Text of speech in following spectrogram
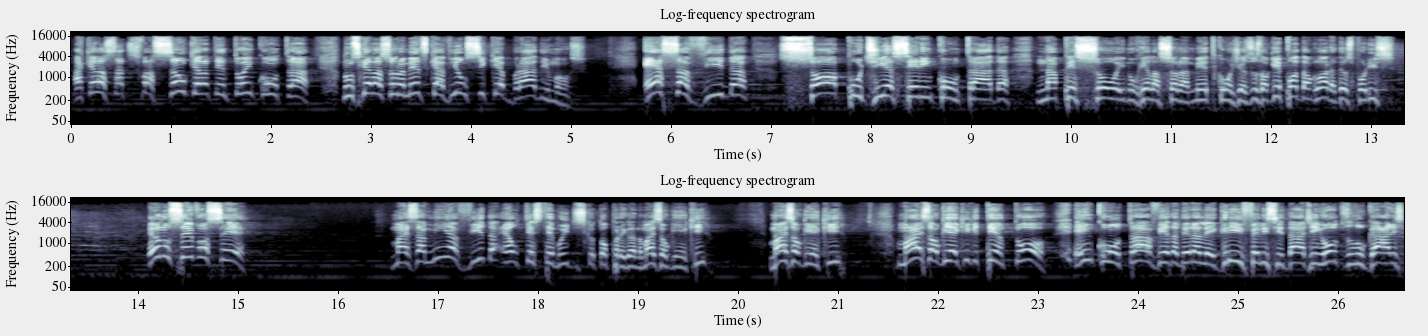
aquela satisfação que ela tentou encontrar nos relacionamentos que haviam se quebrado, irmãos essa vida só podia ser encontrada na pessoa e no relacionamento com Jesus. Alguém pode dar glória a Deus por isso? Eu não sei você, mas a minha vida é o testemunho disso que eu estou pregando. Mais alguém aqui? Mais alguém aqui? Mais alguém aqui que tentou encontrar a verdadeira alegria e felicidade em outros lugares,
